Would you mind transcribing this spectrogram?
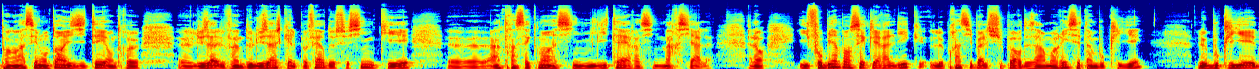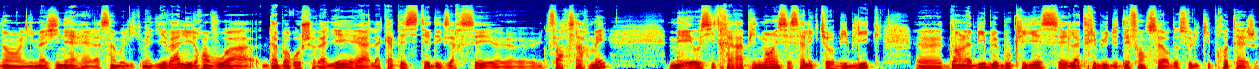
pendant assez longtemps hésiter entre euh, l'usage enfin de l'usage qu'elle peut faire de ce signe qui est euh, intrinsèquement un signe militaire un signe martial. Alors il faut bien penser que l'héraldique le principal support des armoiries c'est un bouclier le bouclier dans l'imaginaire et la symbolique médiévale il renvoie d'abord au chevalier et à la capacité d'exercer euh, une force armée mais aussi très rapidement, et c'est sa lecture biblique, euh, dans la Bible, le bouclier, c'est l'attribut du défenseur, de celui qui protège.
